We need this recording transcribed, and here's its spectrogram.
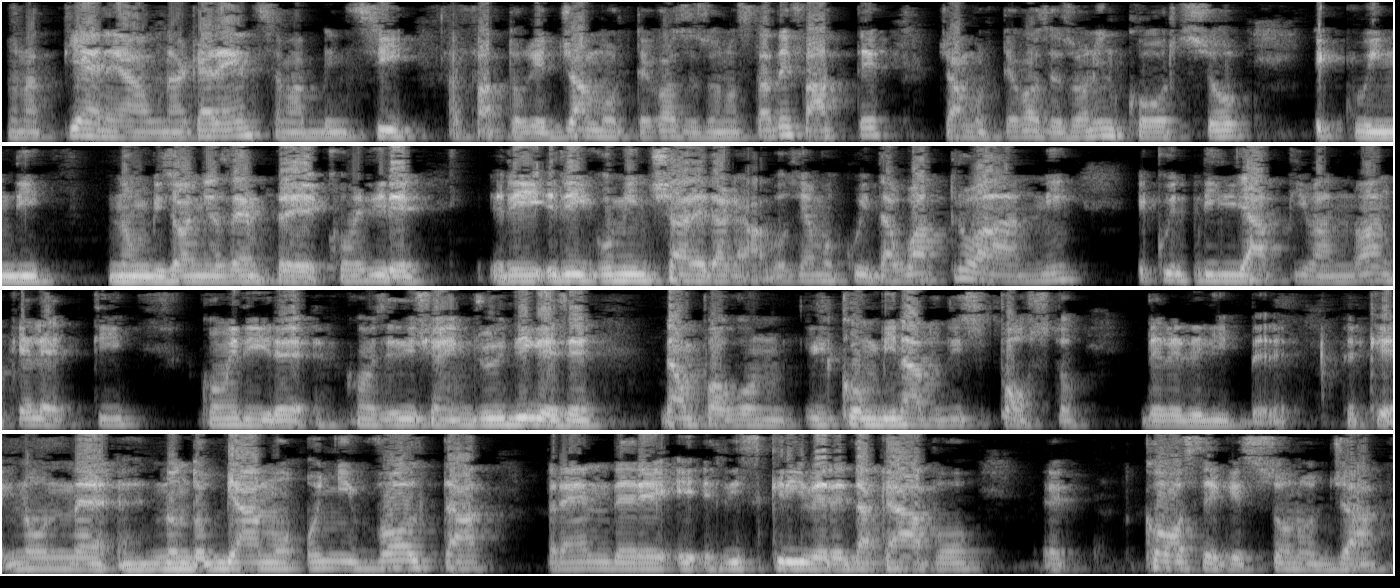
non, attiene a una carenza, ma bensì al fatto che già molte cose sono state fatte, già molte cose sono in corso e quindi non bisogna sempre, come dire, ri, ricominciare da capo. Siamo qui da quattro anni e quindi gli atti vanno anche letti, come dire, come si dice in giuridichese, da un po' con il combinato disposto delle delibere, perché non, eh, non dobbiamo ogni volta prendere e riscrivere da capo eh, cose che sono già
